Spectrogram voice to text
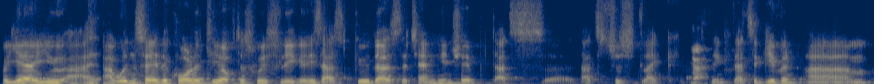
but yeah, you I, I wouldn't say the quality of the Swiss league is as good as the championship. That's uh, that's just like yeah. I think that's a given. Um,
